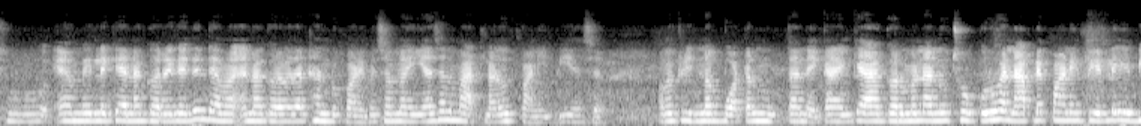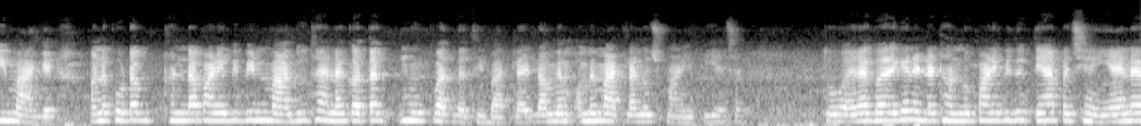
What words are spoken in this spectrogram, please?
શું એમ એટલે કે એના ઘરે ગઈ ને તેમાં એના ઘરે બધા ઠંડુ પાણી પછી અમે અહીંયા છે ને માટલાનું જ પાણી પીએ છે. અમે ફ્રીજમાં બોટલ મૂકતા નહીં. કારણ કે આ ઘરમાં નાનું છોકરું હોય ને આપણે પાણી પીએ એટલે એ બી માગે. અને ખોટા ઠંડા પાણી પી પીને માદું થાય એના કરતાં મૂકવા જ નથી બાટલા. એટલે અમે અમે માટલાનું જ પાણી પીએ છીએ તો એના ઘરે ગઈ ને એટલે ઠંડુ પાણી પીધું. ત્યાં પછી અહીંયા એને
